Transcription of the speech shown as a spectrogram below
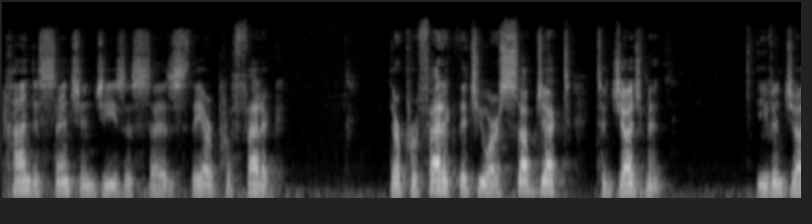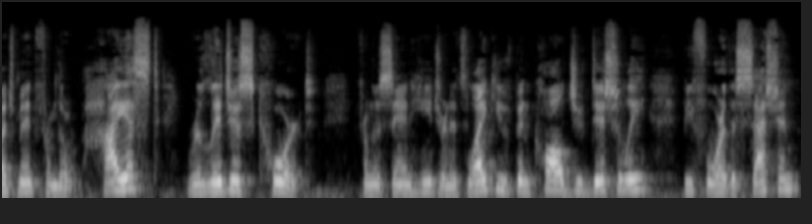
condescension, Jesus says, they are prophetic. They're prophetic that you are subject to judgment, even judgment from the highest religious court from the Sanhedrin. It's like you've been called judicially before the session,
